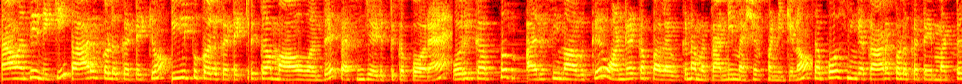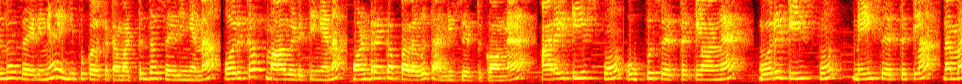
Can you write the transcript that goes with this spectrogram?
நான் வந்து இன்னைக்கு கார கொழுக்கட்டைக்கும் இனிப்பு கொழுக்கட்டைக்கு இருக்க மாவு வந்து பிசைஞ்சு எடுத்துக்க போறேன். ஒரு கப் அரிசி மாவுக்கு ஒன்றரை கப் அளவுக்கு நம்ம தண்ணி மெஷர் பண்ணிக்கணும். சப்போஸ் நீங்க கார கொழுக்கட்டை மட்டும்தான் செய்றீங்க இனிப்பு கொழுக்கட்டை மட்டும்தான் செய்றீங்கன்னா ஒரு கப் மாவு எடுத்தீங்கன்னா ஒன்றரை கப் அளவு தண்ணி சேர்த்துக்கோங்க. அரை டீஸ்பூன் உப்பு சேர்த்துக்கலாங்க. ஒரு டீஸ்பூன் நெய் சேர்த்துக்கலாம். நம்ம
